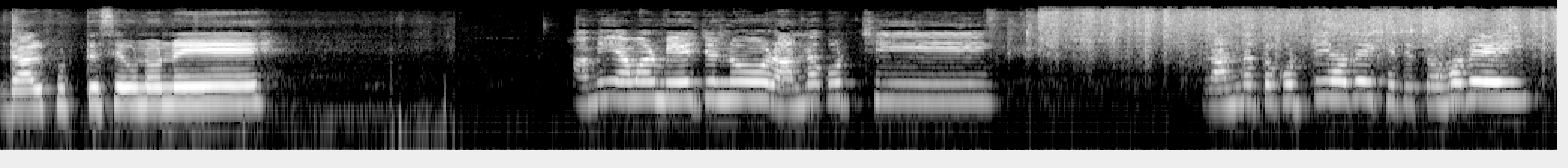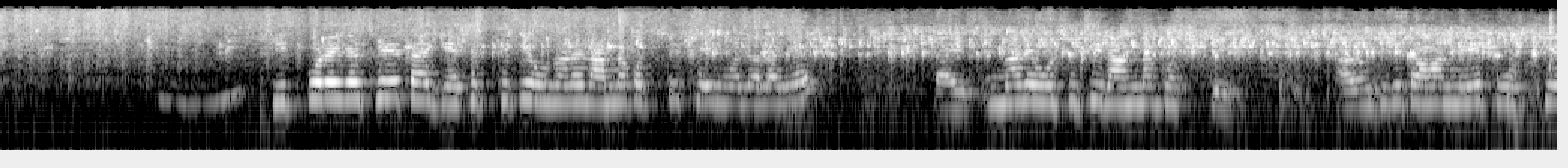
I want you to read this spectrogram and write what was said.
ডাল ফুটতেছে উনুনে। আমি আমার মেয়ের জন্য রান্না করছি। রান্না তো করতেই হবে, খেতে তো হবেই। শীত পড়ে গেছে, তাই গ্যাসের থেকে উনানে রান্না করতে সেই মজা লাগে। তাই উনানে বসেছি রান্না করতে। আর ওইদিকে তো আমার মেয়ে পড়ছে।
